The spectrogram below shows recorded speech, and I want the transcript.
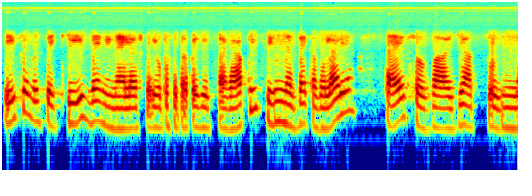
Η είσοδος εκεί δεν είναι ελεύθερη όπως το τραπέζι της αγάπης, είναι 10 δολάρια. Τα έσοδα για την,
